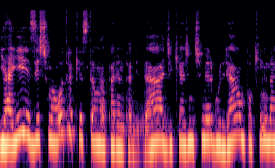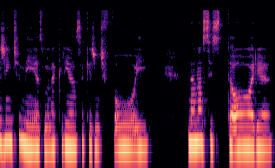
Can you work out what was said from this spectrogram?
E aí existe uma outra questão na parentalidade, que é a gente mergulhar um pouquinho na gente mesmo, na criança que a gente foi, na nossa história,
